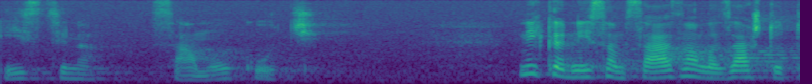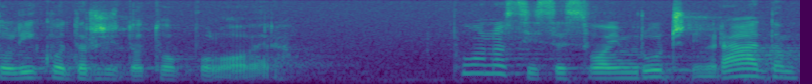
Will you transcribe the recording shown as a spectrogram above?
Istina, samo u kući. Nikad nisam saznala zašto toliko drži do tog pulovera. Ponosi se svojim ručnim radom,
